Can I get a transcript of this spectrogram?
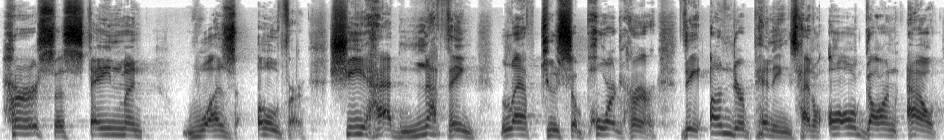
Her sustainment was over. She had nothing left to support her. The underpinnings had all gone out.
